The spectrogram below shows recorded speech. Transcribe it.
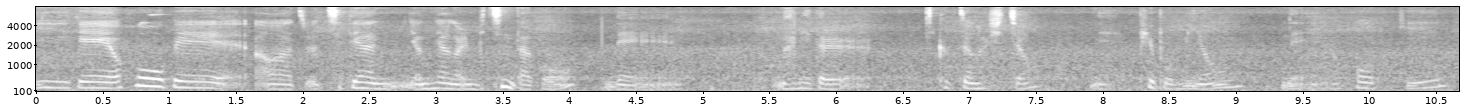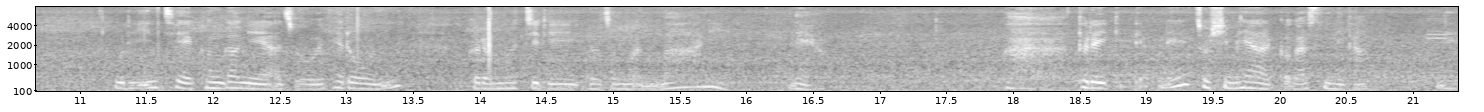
이게 호흡에 아주 지대한 영향을 미친다고 네 많이들 걱정하시죠. 네 피부 미용, 네 호흡기 우리 인체 건강에 아주 해로운 그런 물질이 요즘은 많이 네 아, 들어있기 때문에 조심해야 할 것 같습니다. 네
